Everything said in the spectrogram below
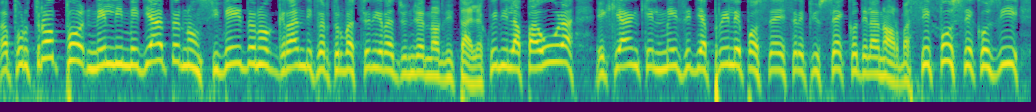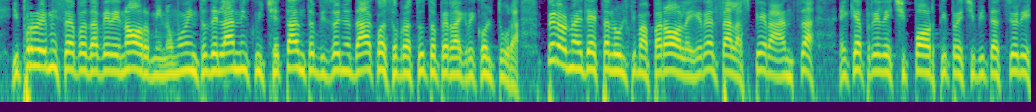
Ma purtroppo nell'immediato non si vedono grandi perturbazioni raggiungere il nord Italia, quindi la paura è che anche il mese di aprile possa essere più secco della norma. Se fosse così i problemi sarebbero davvero enormi in un momento dell'anno in cui c'è tanto bisogno d'acqua, soprattutto per l'agricoltura. Però non è detta l'ultima parola, in realtà la speranza è che aprile ci porti precipitazioni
